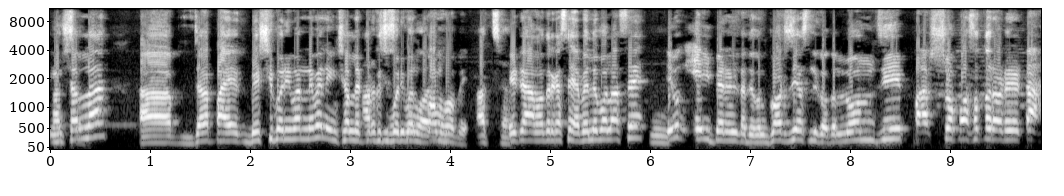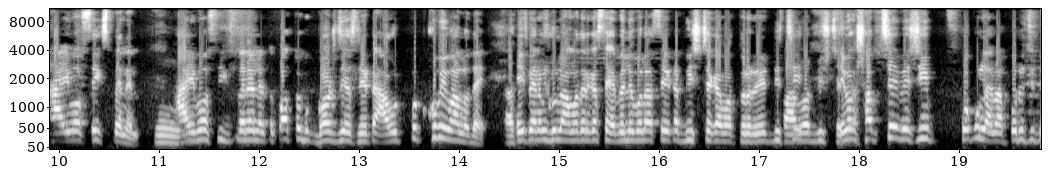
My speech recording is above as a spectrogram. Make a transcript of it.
ইনশাল্লাহ আহ, যারা বেশি পরিমাণ নেবেন ইনশাল্লাহ একটু কিছু পরিমাণ কম হবে। আচ্ছা। এটা আমাদের কাছে অ্যাভেলেবল আছে। এবং এই প্যানেলটা দেখুন গর্জিয়াসলি কত লঞ্জি পাঁচশো পঁচাত্তর Himo six panel. Six panel কত গর্জিয়াসলি এটা আউটপুট খুবই ভালো দেয়। আচ্ছা। এই আমাদের কাছে অ্যাভেলেবল আছে এটা বিশ টাকা মাত্র রেট দিচ্ছি। Per watt 20 টাকা। এবং সবচেয়ে বেশি পপুলার বা পরিচিত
